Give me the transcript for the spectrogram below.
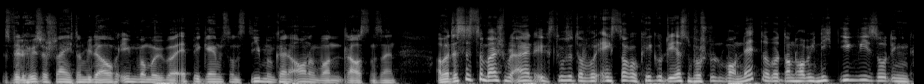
Das wird höchstwahrscheinlich dann wieder auch irgendwann mal über Epic Games und Steam und keine Ahnung wann draußen sein. Aber das ist zum Beispiel einer der Exclusive, wo ich echt sage, okay, gut, die ersten paar Stunden waren nett, aber dann habe ich nicht irgendwie so den,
